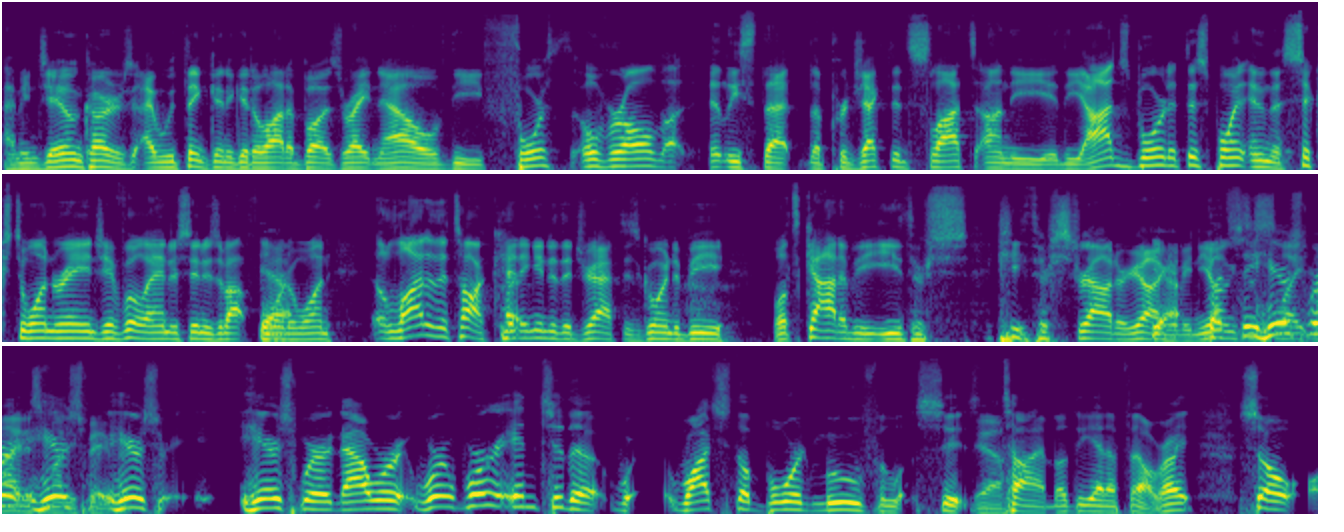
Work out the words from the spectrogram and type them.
I mean, Jalen Carter's, I would think, going to get a lot of buzz right now. The fourth overall, at least that the projected slot on the the odds board at this point, in the six to one range. If Will Anderson is about four Yeah. to one, a lot of the talk heading into the draft is going to be, well, it's got to be either either Stroud or Young. I mean, but Young's see, the here's slight where minus here's here's here's where now we're we're we're into the watch the board move Yeah. time of the NFL, right? So uh,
